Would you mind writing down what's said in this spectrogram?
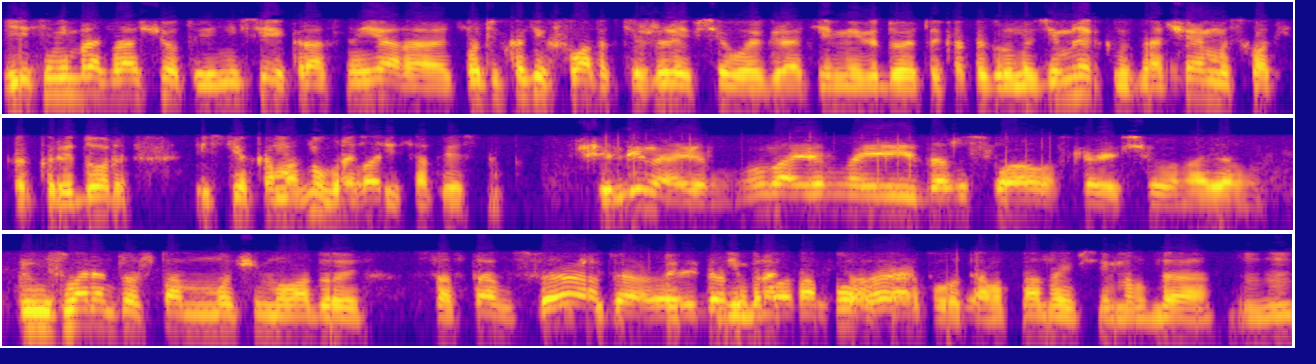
Если не брать в расчет Енисей Красный Яр, а против каких схваток тяжелее всего играть? Я имею в виду это как игру на земле, как назначаемые схватки, как коридоры, из тех команд, ну, в России, соответственно. Фили, наверное. Ну, наверное, и даже Слава, скорее всего, наверное. Несмотря на то, что там очень молодой состав, да, да, ребята не брать Попова, Карпова, там основные все, да. Угу.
